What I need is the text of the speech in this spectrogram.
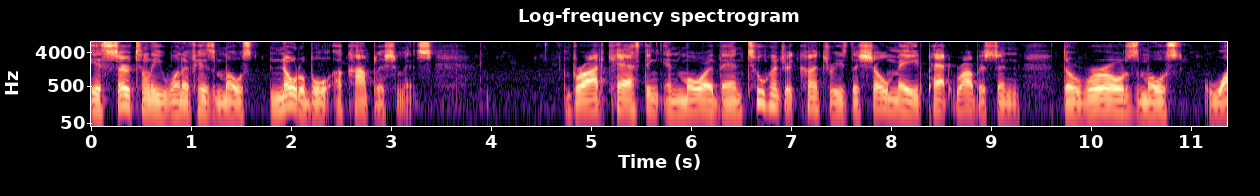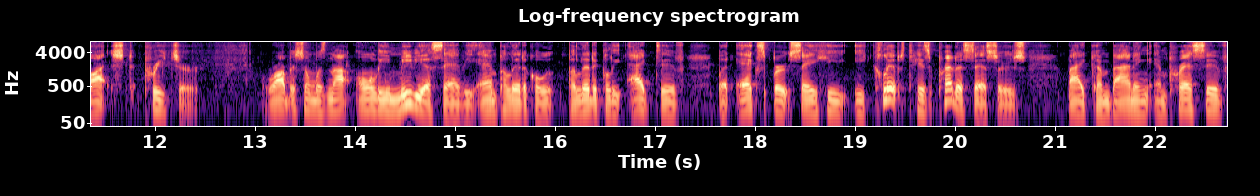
is certainly one of his most notable accomplishments. Broadcasting in more than 200 countries, the show made Pat Robertson the world's most watched preacher. Robertson was not only media savvy and political politically active, but experts say he eclipsed his predecessors by combining impressive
